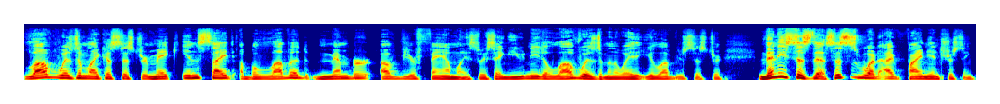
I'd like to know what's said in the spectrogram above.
Love wisdom like a sister. Make insight a beloved member of your family. So he's saying you need to love wisdom in the way that you love your sister. And then he says this this is what I find interesting.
